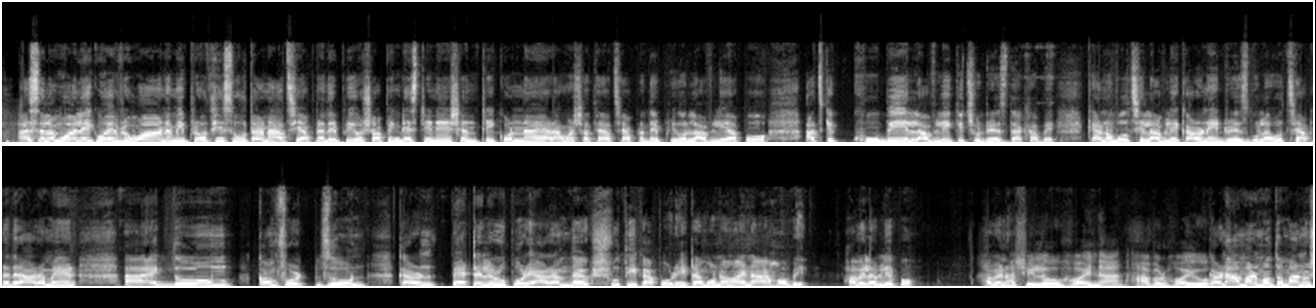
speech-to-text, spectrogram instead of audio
আসসালামু আলাইকুম এভরিওয়ান আমি প্রথি সুলতানা, আছি আপনাদের প্রিয় শপিং ডেস্টিনেশন ত্রিকন্যায় আর আমার সাথে আছে আপনাদের প্রিয় লাভলি আপু। আজকে খুবই লাভলি কিছু ড্রেস দেখাবে। কেন বলছি লাভলি? কারণ এই ড্রেসগুলো হচ্ছে আপনাদের আরামের একদম কমফোর্ট জোন কারণ প্যাটেলের উপরে আরামদায়ক সুতি কাপড়, এটা মনে হয় না হবে। হবে লাভলি আপু? হবে না। আসলেও হয় না আবার হয়ও। কারণ আমার মতো মানুষ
